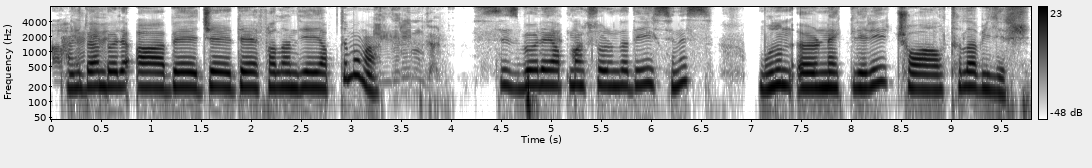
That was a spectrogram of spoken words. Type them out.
hani ben böyle A, B, C, D falan diye yaptım ama Siz böyle yapmak zorunda değilsiniz. Bunun örnekleri çoğaltılabilir.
